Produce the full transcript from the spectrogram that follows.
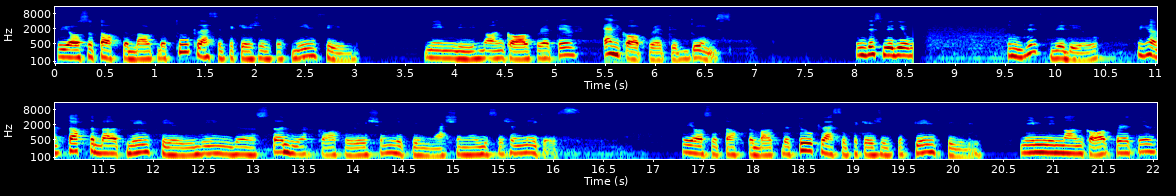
We also talked about the two classifications of game theory, namely non-cooperative and cooperative games. In this video, in this video, we have talked about game theory being the study of cooperation between rational decision makers. We also talked about the two classifications of game theory, namely non-cooperative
